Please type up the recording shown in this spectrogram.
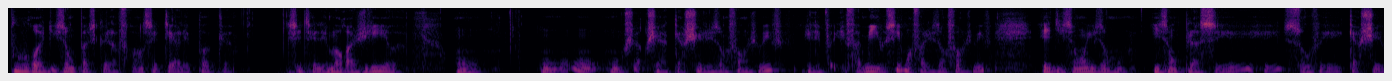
pour, euh, disons, parce que la France était à l'époque, c'était l'hémorragie, euh, on, on- on- on cherchait à cacher les enfants juifs, et les, les familles aussi, mais enfin les enfants juifs, et disons, ils ont, ils ont placé, et sauvé, caché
